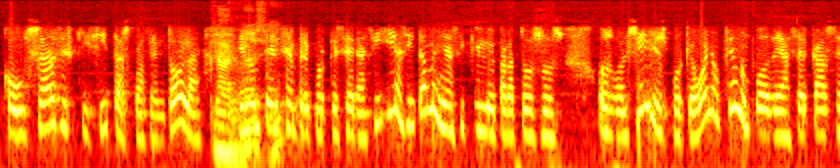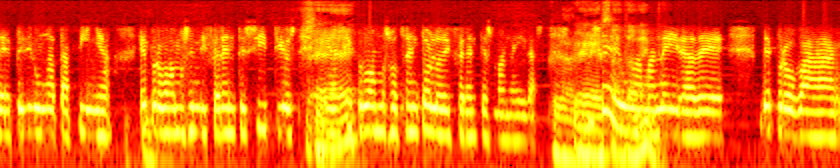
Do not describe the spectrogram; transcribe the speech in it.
cousas exquisitas coa centola claro, e non ah, ten sí. sempre por que ser así e así tamén é asequible para todos os, os bolsillos porque bueno, que non pode acercarse e pedir unha tapiña e probamos en diferentes sitios sí. e así probamos o centolo de diferentes maneiras claro, é unha maneira de, de probar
